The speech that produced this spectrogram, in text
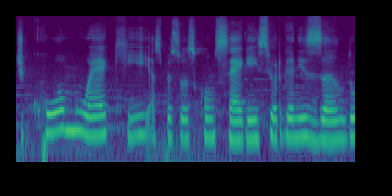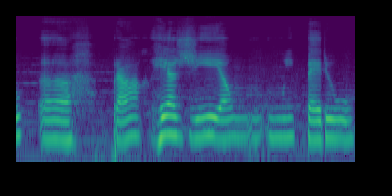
de como é que as pessoas conseguem se organizando uh, ah, para reagir a um, um império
